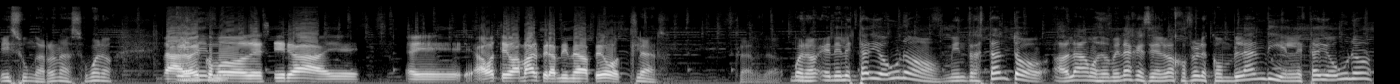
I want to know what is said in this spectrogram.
es un garronazo. Bueno, claro, es como decir, ah, eh, eh, a vos te va mal, pero a mí me va peor. Claro. Claro, Bueno, en el Estadio 1, mientras tanto, hablábamos de homenajes en el Bajo Flores con Blandi. En el Estadio 1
